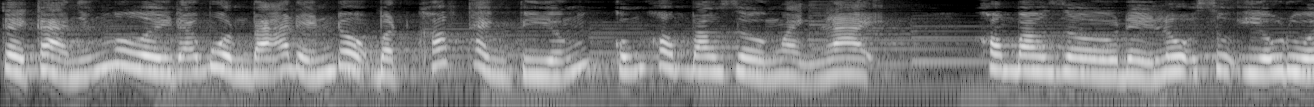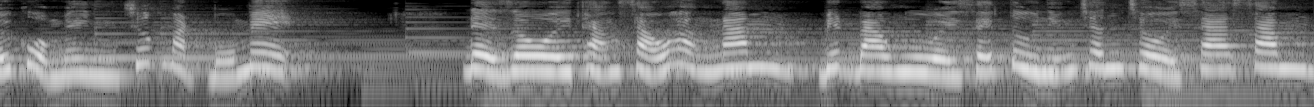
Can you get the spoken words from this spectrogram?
Kể cả những người đã buồn bã đến độ bật khóc thành tiếng cũng không bao giờ ngoảnh lại, không bao giờ để lộ sự yếu đuối của mình trước mặt bố mẹ. Để rồi tháng 6 hàng năm, biết bao người sẽ từ những chân trời xa xăm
